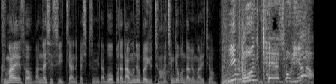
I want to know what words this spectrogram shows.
금화에서 만나실 수 있지 않을까 싶습니다 무엇보다 남은 후보의 유튜브를 아. 챙겨본다면 말이죠 이 뭔 개소리야!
